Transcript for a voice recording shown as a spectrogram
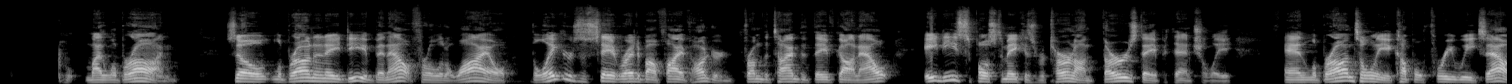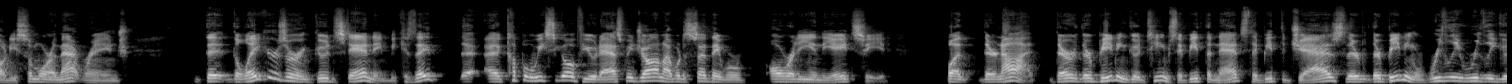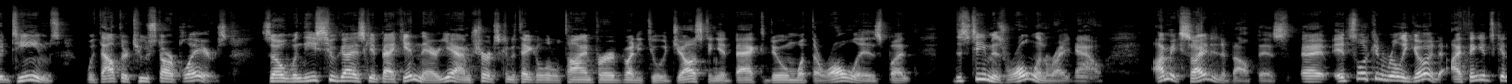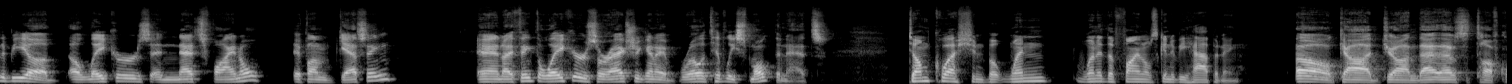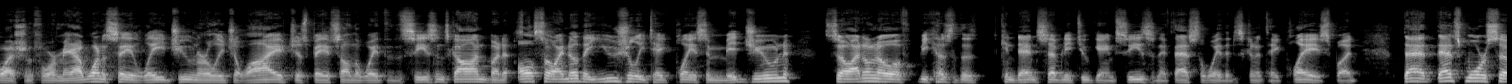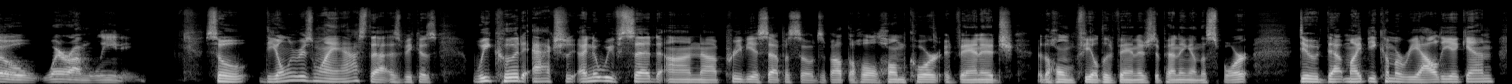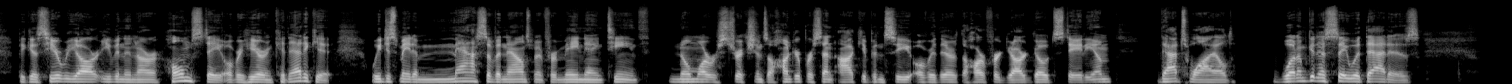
my LeBron. So LeBron and AD have been out for a little while. The Lakers have stayed right about 500 from the time that they've gone out. AD is supposed to make his return on Thursday potentially and LeBron's only a couple three weeks out. He's somewhere in that range. The the Lakers are in good standing because they a couple weeks ago, if you had asked me, John, I would have said they were already in the eighth seed, but they're not. They're they're beating good teams. They beat the Nets. They beat the Jazz. They're they're beating really really good teams without their two star players. So when these two guys get back in there, yeah, I'm sure it's going to take a little time for everybody to adjust and get back to doing what their role is. But this team is rolling right now. I'm excited about this. Uh, it's looking really good. I think it's going to be a, a Lakers and Nets final, if I'm guessing. And I think the Lakers are actually going to relatively smoke the Nets. dumb question, but when when are the finals going to be happening? Oh God, John, that that was a tough question for me. I want to say late June, early July, just based on the way that the season's gone. But also, I know they usually take place in mid June, so I don't know if because of the condensed seventy-two game season, if that's the way that it's going to take place. But that that's more so where I'm leaning. So the only reason why I asked that is because we could actually. I know we've said on uh, previous episodes about the whole home court advantage or the home field advantage, depending on the sport. Dude, that might become a reality again because here we are, even in our home state over here in Connecticut. We just made a massive announcement for May 19th. No more restrictions, 100% occupancy over there at the Hartford Yard Goat Stadium. That's wild. What I'm going to say with that is,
